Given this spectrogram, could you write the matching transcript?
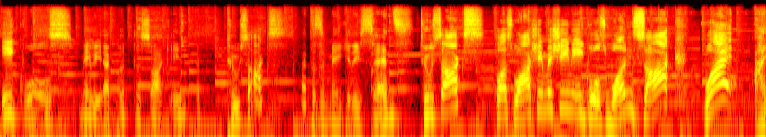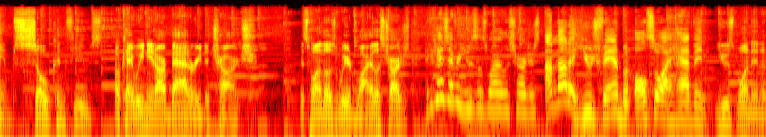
equals maybe I put the sock in uh, two socks? That doesn't make any sense. Two socks plus washing machine equals one sock? What? I am so confused. Okay, we need our battery to charge. It's one of those weird wireless chargers. Have you guys ever used those wireless chargers? I'm not a huge fan, but also I haven't used one in a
